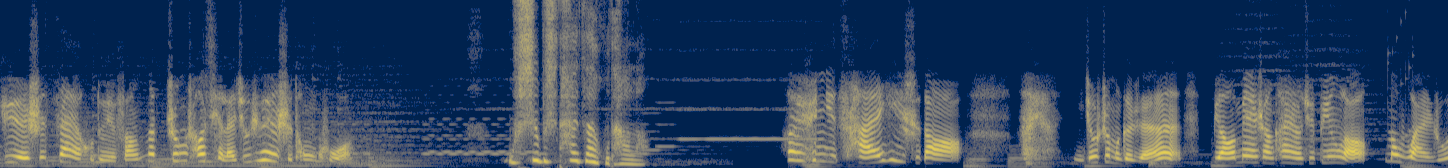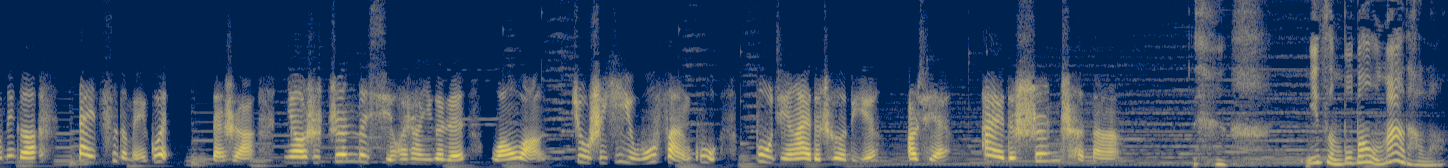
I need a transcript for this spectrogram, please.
越是在乎对方，那争吵起来就越是痛苦。我是不是太在乎他了？哎，你才意识到？哎呀！你就这么个人，表面上看上去冰冷，那宛如那个带刺的玫瑰。但是啊，你要是真的喜欢上一个人，往往就是义无反顾，不仅爱的彻底，而且爱的深沉呐。你怎么不帮我骂他了？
